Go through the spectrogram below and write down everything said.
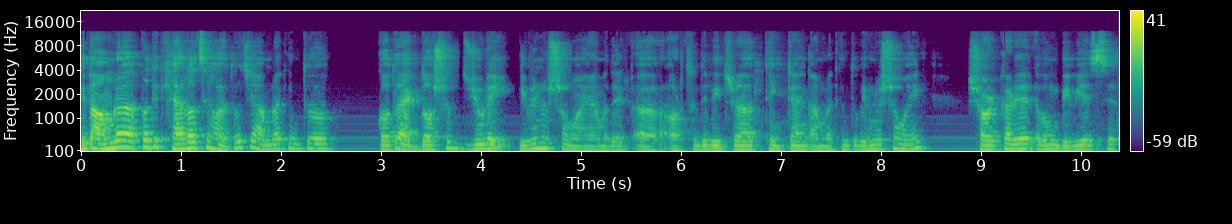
কিন্তু আমরা আপনাদের খেয়াল আছে হয়তো যে আমরা কিন্তু গত এক দশক জুড়েই বিভিন্ন সময় আমাদের অর্থনীতিবিদরা থিঙ্ক ট্যাঙ্ক আমরা কিন্তু বিভিন্ন সময় সরকারের এবং বিবিএস এর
